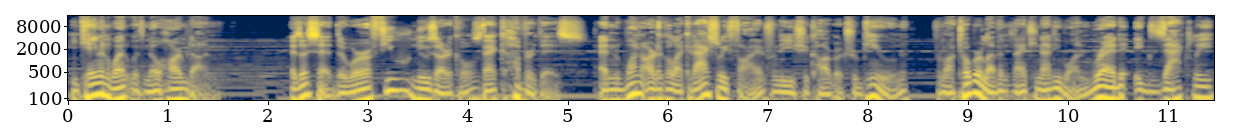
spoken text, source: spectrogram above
He came and went with no harm done. As I said, there were a few news articles that covered this, and one article I could actually find from the Chicago Tribune from October 11, 1991, read exactly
